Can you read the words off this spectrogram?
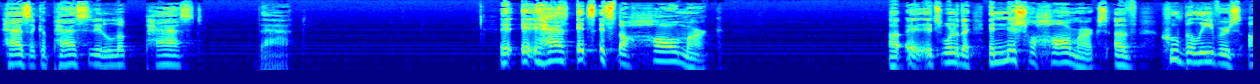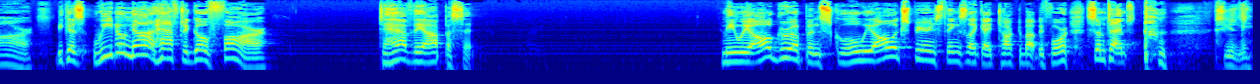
has a capacity to look past that. It, it has, it's, it's the hallmark uh, it's one of the initial hallmarks of who believers are. Because we do not have to go far to have the opposite. I mean, we all grew up in school. We all experienced things like I talked about before. Sometimes, excuse me.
